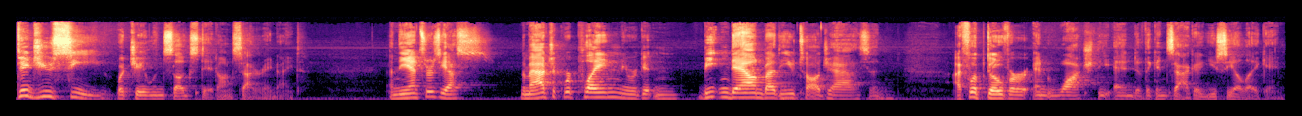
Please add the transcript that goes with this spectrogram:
did you see what Jalen Suggs did on Saturday night? And the answer is yes. The Magic were playing, they were getting beaten down by the Utah Jazz, and I flipped over and watched the end of the Gonzaga UCLA game.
